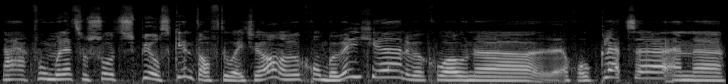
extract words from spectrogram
nou ja, ik voel me net zo'n soort speels kind af en toe, weet je wel. Dan wil ik gewoon bewegen, dan wil ik gewoon, gewoon kletsen en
